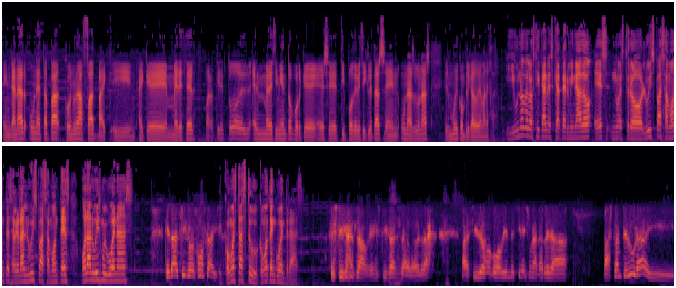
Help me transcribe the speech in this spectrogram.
en ganar una etapa con una fat bike y hay que merecer, bueno, tiene todo el, el merecimiento porque ese tipo de bicicletas en unas dunas es muy complicado de manejar. Y uno de los titanes que ha terminado es nuestro Luis Pasamontes, el gran Luis Pasamontes. Hola Luis, muy buenas. ¿Qué tal chicos? ¿Cómo estáis? ¿Cómo estás tú? ¿Cómo te encuentras? Estoy cansado, ¿eh? estoy cansado, la verdad. Ha sido, como bien decíais, una carrera bastante dura y,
